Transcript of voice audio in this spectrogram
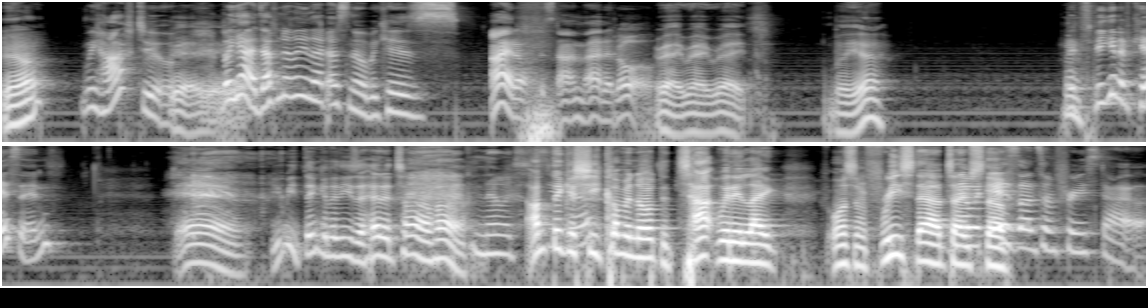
Yeah? we have to." Yeah, yeah, But yeah, definitely let us know because I don't understand that at all. Right, right, right. But yeah. Hmm. But speaking of kissing, Damn. You be thinking of these ahead of time, huh? no, it's. I'm thinking she coming off the top with it like on some freestyle type no, it stuff. is on some freestyle.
